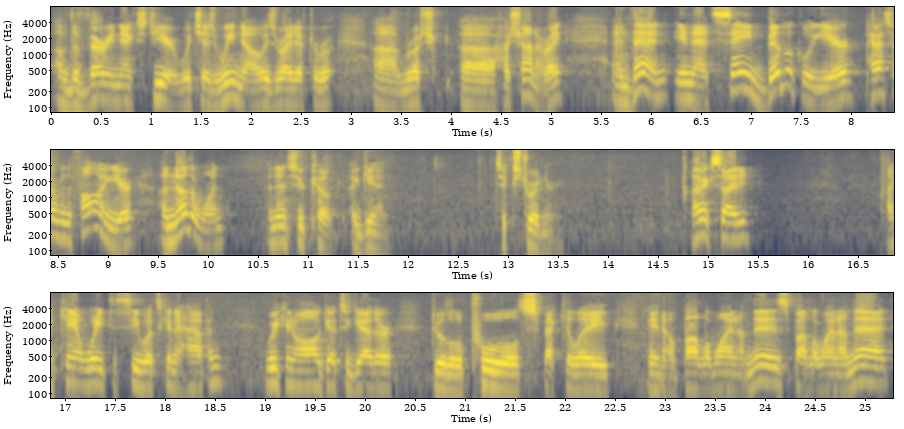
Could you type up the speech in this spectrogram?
of the very next year, which, as we know, is right after uh, Rosh uh, Hashanah, right? And then in that same biblical year, Passover the following year, another one, and then Sukkot again. It's extraordinary. I'm excited. I can't wait to see what's going to happen. We can all get together, do a little pool, speculate, you know, bottle of wine on this, bottle of wine on that.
